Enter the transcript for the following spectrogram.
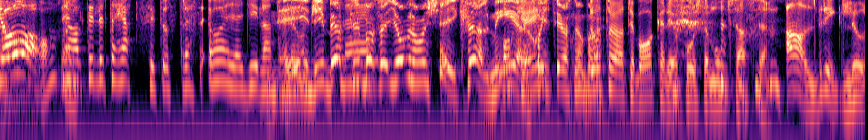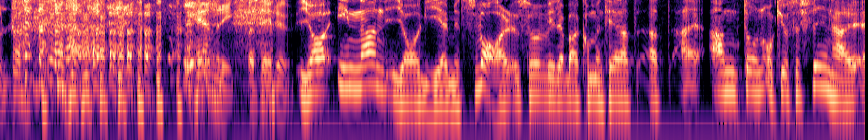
Ja, det är alltid lite hetsigt och stressigt. Oh, jag gillar inte Nej, lunch. det är bättre Nej. att bara säga, jag vill ha en tjejkväll med er. Okej, Skit i era snubbar. Då tar jag tillbaka det och påstår motsatsen. Aldrig lunch. Henrik, vad säger du? Ja, innan jag ger mitt svar så vill jag bara kommentera att, att eh, Anton och Josefin här,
